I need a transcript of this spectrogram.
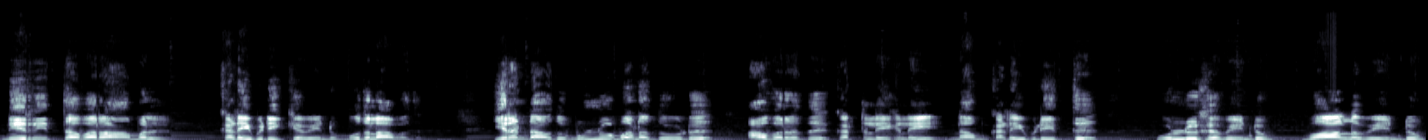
நெறி தவறாமல் கடைபிடிக்க வேண்டும். முதலாவது இரண்டாவது முழு மனதோடு அவரது கட்டளைகளை நாம் கடைபிடித்து ஒழுக வேண்டும் வாழ வேண்டும்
